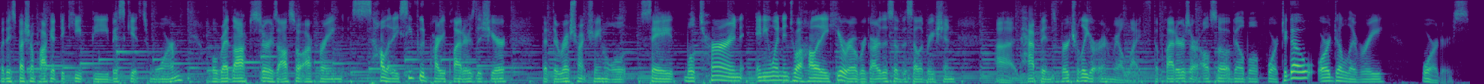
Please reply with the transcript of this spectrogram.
with a special pocket to keep the biscuits warm. Well, Red Lobster is also offering holiday seafood party platters this year that the restaurant chain will say will turn anyone into a holiday hero regardless of the celebration uh, happens virtually or in real life. The platters are also available for to go or delivery orders.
